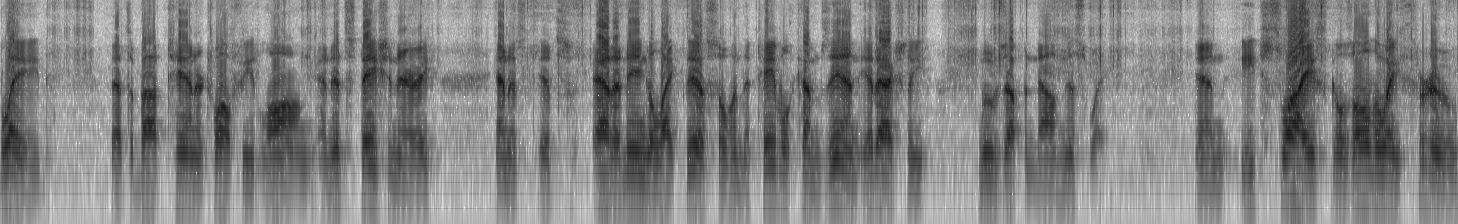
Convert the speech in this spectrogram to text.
blade that's about 10 or 12 feet long, and it's stationary, and it's, it's at an angle like this, so when the table comes in, it actually moves up and down this way. And each slice goes all the way through,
